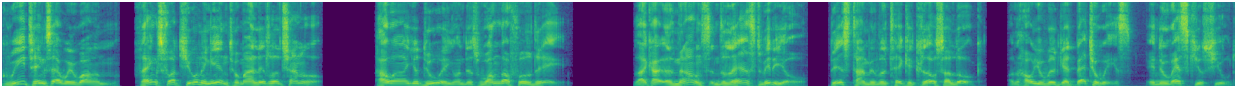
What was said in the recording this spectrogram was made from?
Greetings everyone! Thanks for tuning in to my little channel. How are you doing on this wonderful day? Like I announced in the last video, this time we will take a closer look on how you will get batteries in the rescue suit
